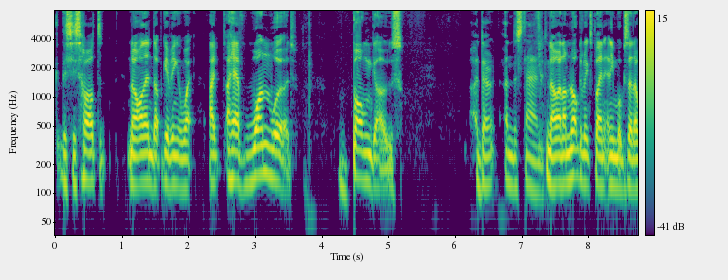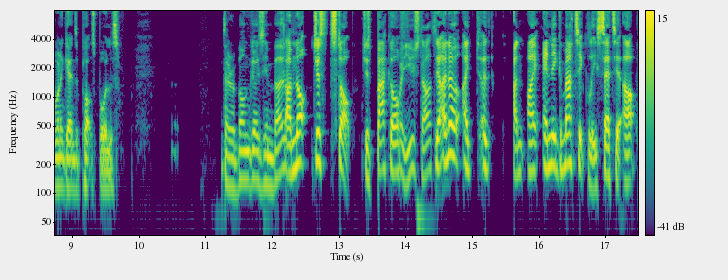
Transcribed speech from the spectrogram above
this is hard to. No, I'll end up giving away. I, I have one word: bongos. I don't understand. No, and I'm not going to explain it anymore because I don't want to get into plot spoilers. There are bongos in both. I'm not. Just stop. Just back off. Well, you started. Yeah, I know. I, I and I enigmatically set it up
